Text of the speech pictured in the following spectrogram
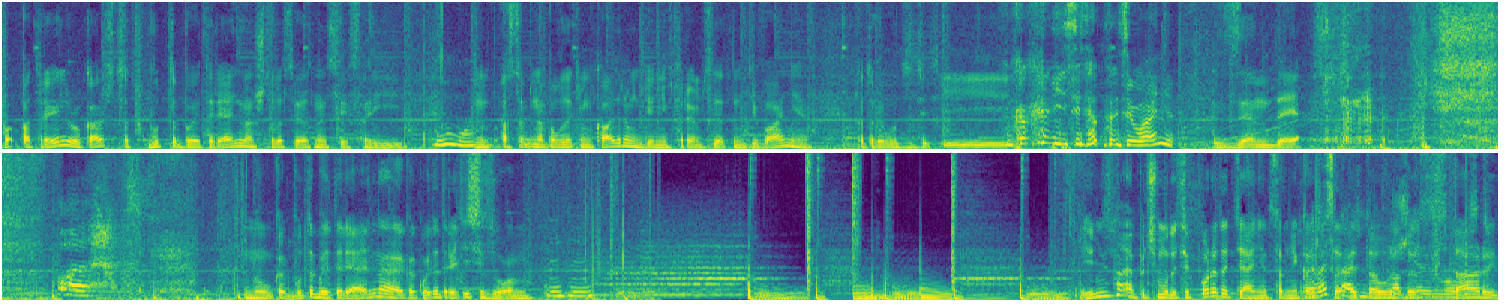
по, по трейлеру кажется, как будто бы это реально что-то связанное с эйфорией. Ну, может. Ну, особенно по вот этим кадрам, где они втроем сидят на диване, который вот здесь. И Как они сидят на диване. Зенде. Ну, как будто бы это реально какой-то третий сезон. Я не знаю, почему до сих пор это тянется. Мне Давай кажется, это уже старый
